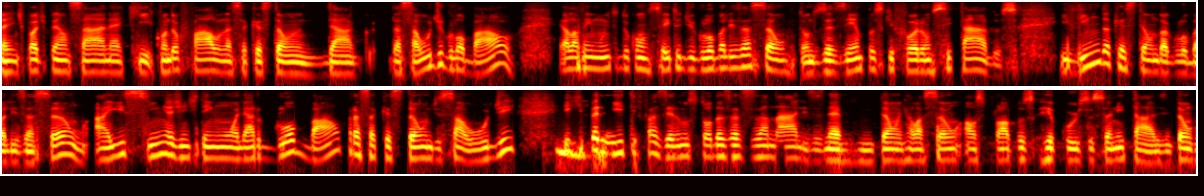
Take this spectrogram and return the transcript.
a gente pode pensar né, que quando eu falo nessa questão da, da saúde global, ela vem muito do conceito de globalização, então dos exemplos que foram citados. E vindo a questão da globalização, aí sim a gente tem um olhar global para essa questão de saúde e que uhum. permite fazermos todas essas análises, né? Então, em relação aos próprios recursos sanitários. Então,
